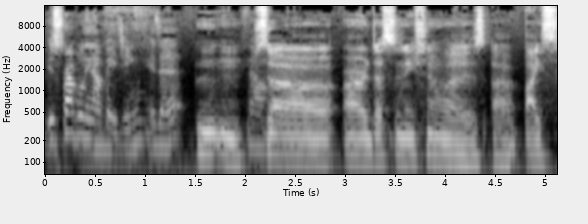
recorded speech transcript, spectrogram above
It's probably not Beijing, is it? Mm-mm. No. So our destination was uh, Baise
